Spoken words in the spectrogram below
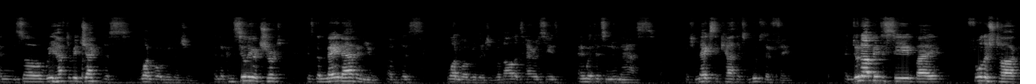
And so we have to reject this one world religion. And the conciliar church is the main avenue of this one world religion with all its heresies and with its new mass which makes the Catholics lose their faith. And do not be deceived by foolish talk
